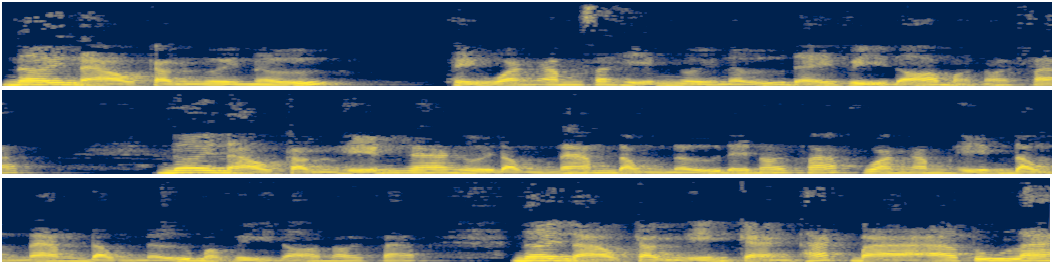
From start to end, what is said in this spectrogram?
Nơi nào cần người nữ thì Quan Âm sẽ hiện người nữ để vì đó mà nói pháp. Nơi nào cần hiện ra người đồng nam đồng nữ để nói pháp, Quan Âm hiện đồng nam đồng nữ mà vì đó nói pháp. Nơi nào cần hiện càng thác bà Atula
